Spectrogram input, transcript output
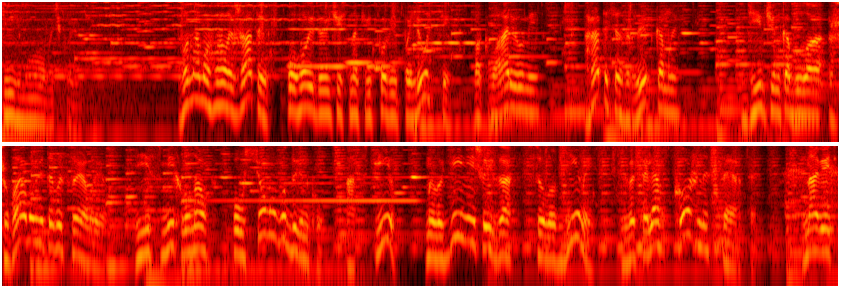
дюймовочкою. Вона могла лежати, погойдуючись на квітковій пелюстці в акваріумі, гратися з рибками. Дівчинка була жвавою та веселою. Її сміх лунав по всьому будинку, а спів, мелодійніший за солов'їний, звеселяв кожне серце. Навіть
